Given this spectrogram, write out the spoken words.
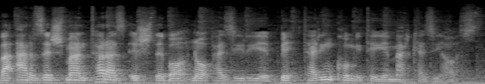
و ارزشمندتر از اشتباه ناپذیری بهترین کمیته مرکزی هاست.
